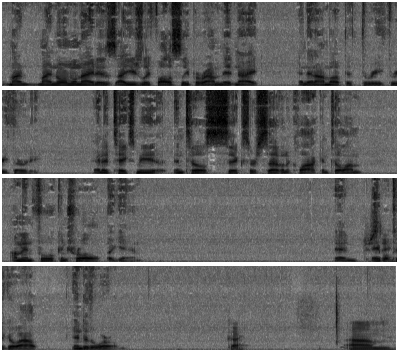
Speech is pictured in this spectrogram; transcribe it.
My my normal night is I usually fall asleep around midnight, and then I'm up at three three thirty, and it takes me until six or seven o'clock until I'm I'm in full control again, and able to go out into the world. Okay. Um,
